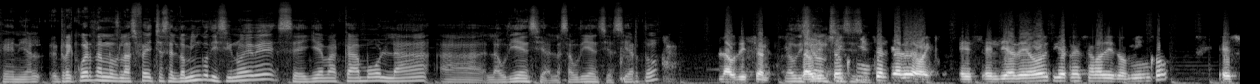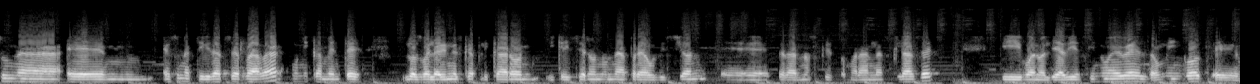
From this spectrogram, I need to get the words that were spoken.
Genial. Recuérdanos las fechas. El domingo 19 se lleva a cabo la, ah, la audiencia, las audiencias, ¿cierto? La audición. La audición, comienza el día de hoy. Es el día de hoy, viernes, sábado y domingo. Es una, em, es una actividad cerrada. Únicamente los bailarines que aplicaron y que hicieron una preaudición eh, serán los que tomarán las clases y bueno, el día 19, el domingo, eh,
